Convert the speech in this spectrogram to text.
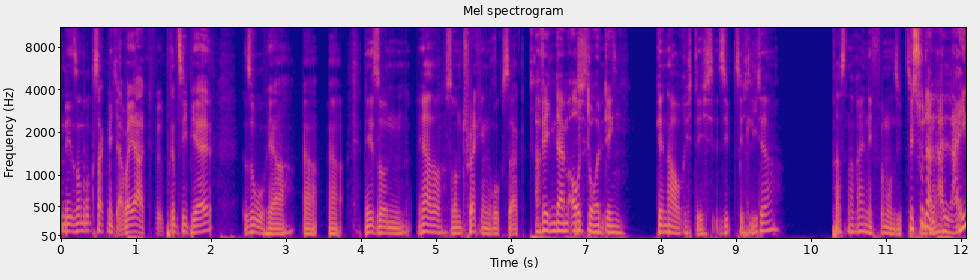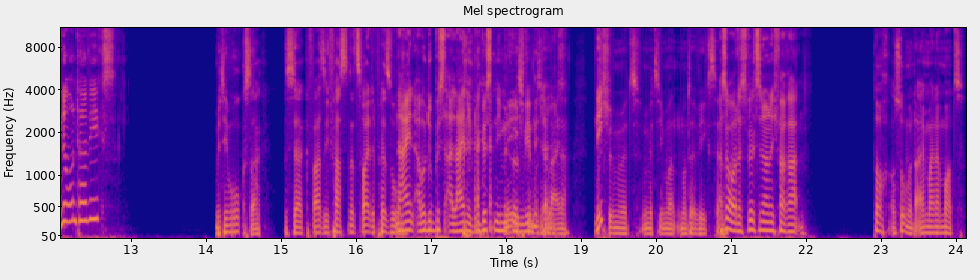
Nee, so ein Rucksack nicht, aber ja, prinzipiell so, ja, ja, ja. Nee, so ein, ja, doch, so ein Tracking-Rucksack. Ach, wegen deinem Outdoor-Ding. Genau, richtig. 70 Liter passen da rein? Nee, 75 Bist du dann Liter. alleine unterwegs? Mit dem Rucksack. Ist ja quasi fast eine zweite Person. Nein, aber du bist alleine, du bist nicht mit nee, ich bin irgendwem nicht unterwegs. alleine. Nicht? Ich bin mit, mit jemandem unterwegs, ja. Achso, aber das willst du noch nicht verraten. Doch, achso, mit einem meiner Mods.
